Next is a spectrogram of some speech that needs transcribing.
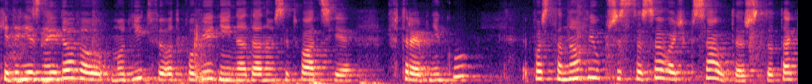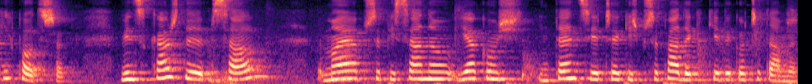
kiedy nie znajdował modlitwy odpowiedniej na daną sytuację w Trebniku, postanowił przystosować psałterz do takich potrzeb. Więc każdy psalm ma przypisaną jakąś intencję czy jakiś przypadek, kiedy go czytamy.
